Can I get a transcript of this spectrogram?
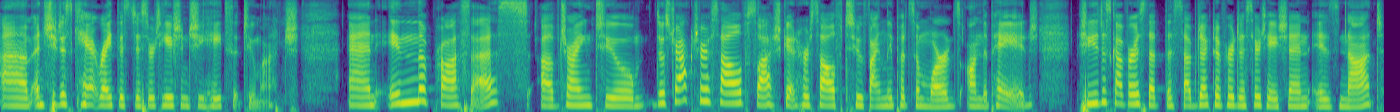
um, and she just can't write this dissertation. She hates it too much. And in the process of trying to distract herself slash get herself to finally put some words on the page, she discovers that the subject of her dissertation is not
